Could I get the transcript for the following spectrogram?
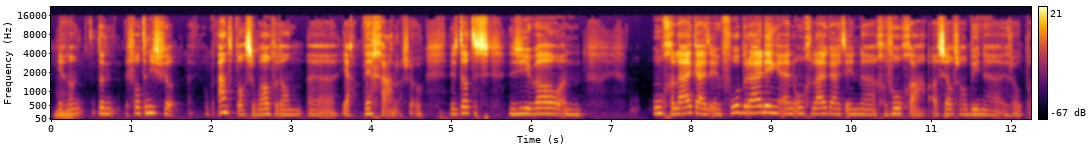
ja, dan, dan valt er niet zoveel op aan te passen. Behalve dan ja, weggaan of zo. Dus dat is, dan zie je wel een ongelijkheid in voorbereiding en ongelijkheid in uh, gevolgen. Zelfs al binnen Europa.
